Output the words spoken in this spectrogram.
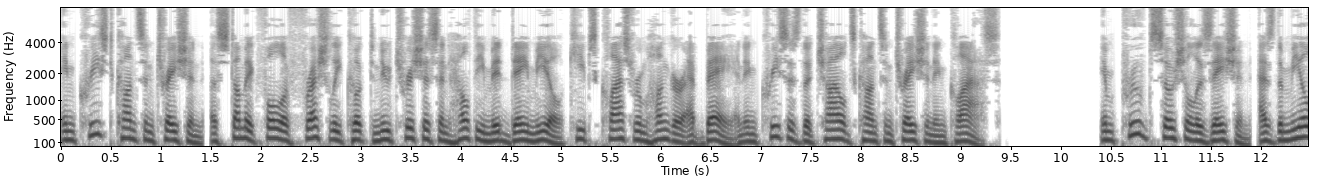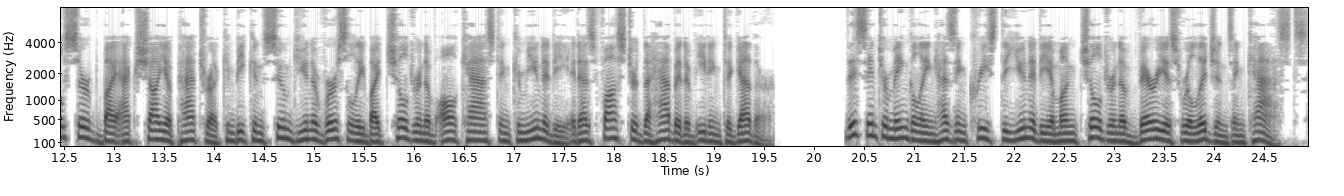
Increased concentration, a stomach full of freshly cooked nutritious and healthy midday meal keeps classroom hunger at bay and increases the child's concentration in class. Improved socialization, as the meal served by Akshaya Patra can be consumed universally by children of all caste and community it has fostered the habit of eating together. This intermingling has increased the unity among children of various religions and castes.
